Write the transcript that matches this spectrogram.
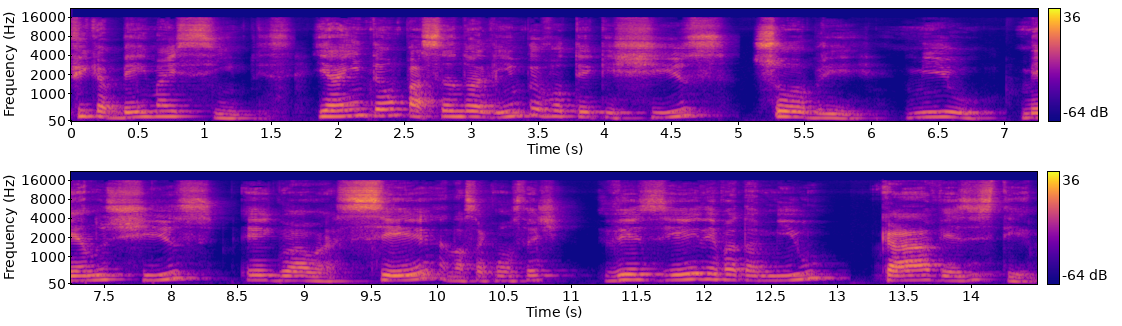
Fica bem mais simples. E aí, então, passando a limpo, eu vou ter que x sobre 1000 menos x é igual a C, a nossa constante, vezes E elevado a 1000, K vezes T.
